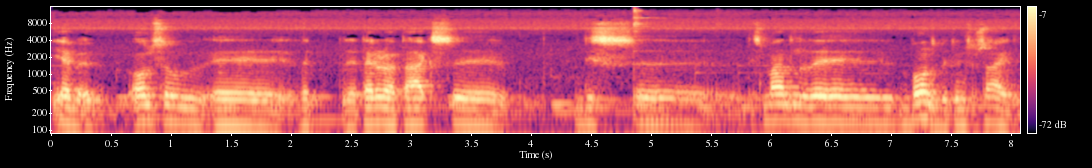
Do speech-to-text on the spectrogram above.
Yeah, but also uh, the, the terror attacks uh, dis, uh, dismantle the bonds between society.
